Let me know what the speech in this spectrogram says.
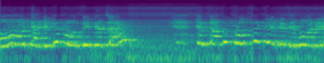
ও ওর ড্যাডিকে ফোন দিতে চায়। কিন্তু আমি কোথেকে এনে দেবো ওরে।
